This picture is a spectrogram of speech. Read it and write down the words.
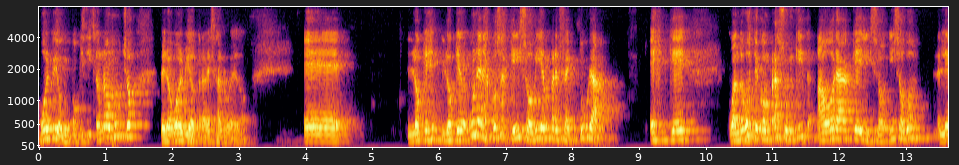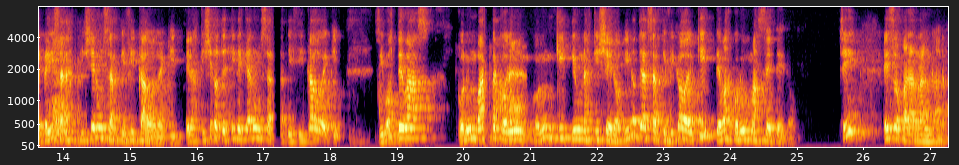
volvió un poquitito, no mucho, pero volvió otra vez al ruedo. Eh, lo que, lo que, una de las cosas que hizo bien Prefectura es que cuando vos te compras un kit, ahora ¿qué hizo? Hizo vos le pedís al astillero un certificado de kit. El astillero te tiene que dar un certificado de kit. Si vos te vas con un barco, con un, con un kit de un astillero y no te da el certificado del kit, te vas con un macetero. ¿Sí? Eso para arrancar.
